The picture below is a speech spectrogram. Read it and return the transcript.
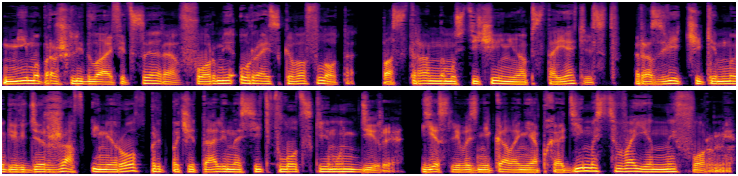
Мимо прошли два офицера в форме Уральского флота. По странному стечению обстоятельств, разведчики многих держав и миров предпочитали носить флотские мундиры, если возникала необходимость в военной форме.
